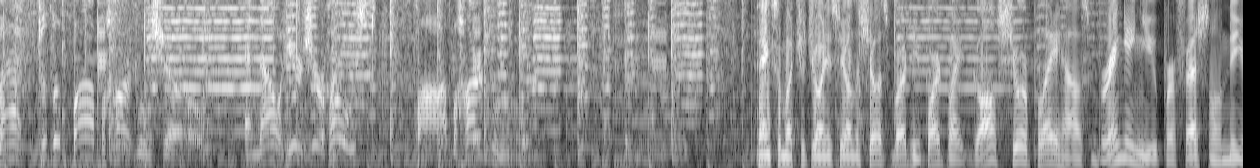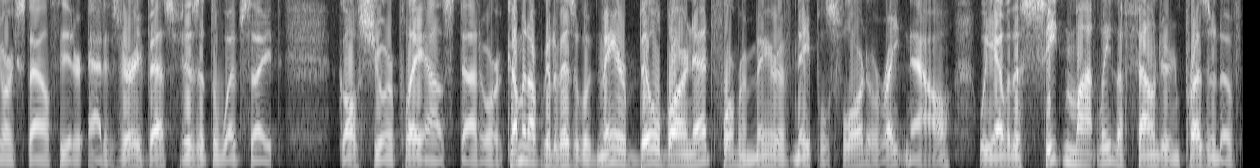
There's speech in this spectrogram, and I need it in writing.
Back to the Bob Harden Show. And now here's your host, Bob Harden. Thanks so much for joining us here on the show. It's brought to you part by Gulf Shore Playhouse, bringing you professional New York style theater at its very best. Visit the website gulfshoreplayhouse.org. Coming up, we're going to visit with Mayor Bill Barnett, former mayor of Naples, Florida. Right now, we have with us Seton Motley, the founder and president of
